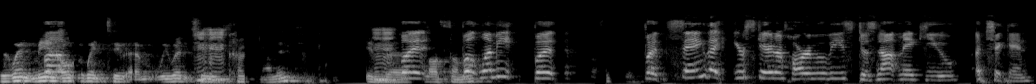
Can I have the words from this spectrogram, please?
We went. Me and Olga went to. Um, we went to. Coney Island in Mhm. the But- last summer. But let me, but, but saying that you're scared of horror movies does not make you a chicken.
